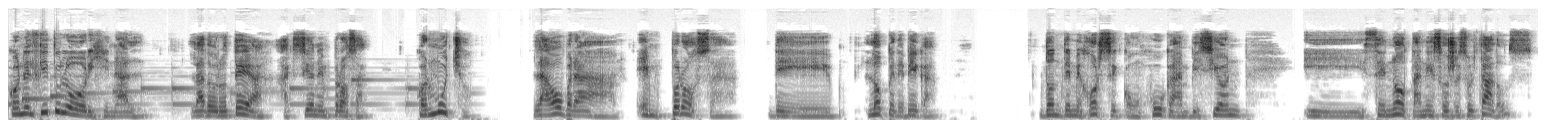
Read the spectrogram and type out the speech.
Con el título original la Dorotea, acción en prosa, con mucho. La obra en prosa de Lope de Vega, donde mejor se conjuga ambición y se notan esos resultados,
